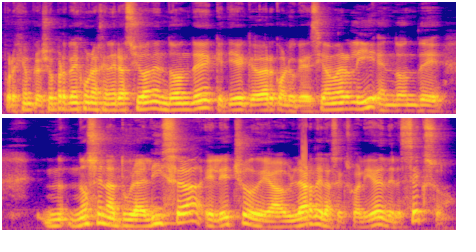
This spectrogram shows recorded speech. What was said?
por ejemplo, yo pertenezco a una generación en donde, que tiene que ver con lo que decía Merly, en donde no, no se naturaliza el hecho de hablar de la sexualidad y del sexo.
